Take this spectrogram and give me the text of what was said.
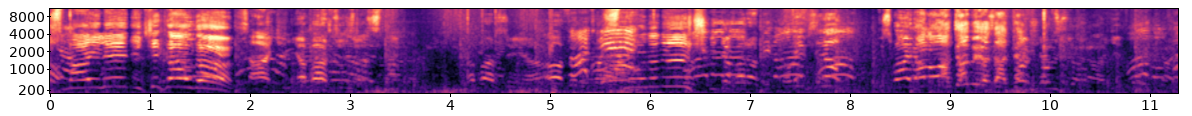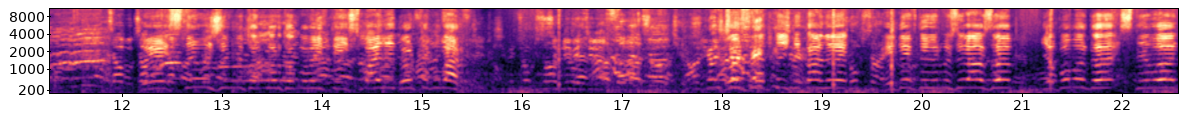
İsmail'in iki kaldı. Sakin yaparsın sen Steve. Yaparsın ya. Aferin. Steven'ın üç. Bir de para. İsmail al o atamıyor zaten. Çabuk çabuk. Ve. Steven şimdi topları toplamaya gitti. İsmail'in dört topu var. Şimdi bitiriyorsun. Arkadaşlar topta iki tane hedef devirmesi lazım. Yapamadı Steven.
